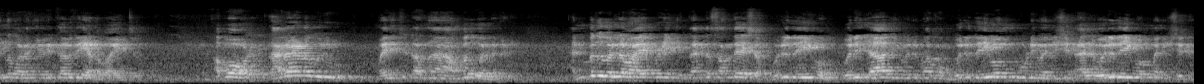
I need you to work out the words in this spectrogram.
എന്ന് പറഞ്ഞ ഒരു കവിതയാണ് വായിച്ചത്. അപ്പോൾ നാരായണ ഗുരു മരിച്ചിട്ട് അന്ന് അമ്പത് കൊല്ലം കഴിഞ്ഞു. അൻപത് കൊല്ലമായപ്പോഴേക്കും തന്റെ സന്ദേശം ഒരു ദൈവം ഒരു ജാതി ഒരു മതം ഒരു ദൈവം കൂടി മനുഷ്യൻ അല്ല ഒരു ദൈവം മനുഷ്യന്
